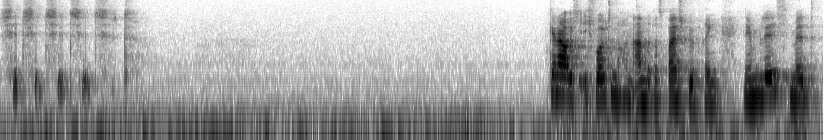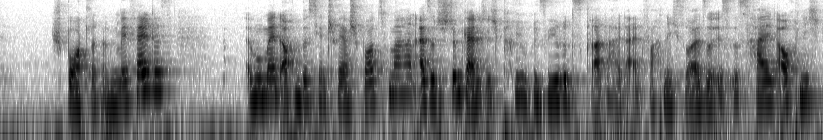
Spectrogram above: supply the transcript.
shit, shit, shit, shit, shit. Genau, ich, ich wollte noch ein anderes Beispiel bringen, nämlich mit Sportlerinnen. Mir fällt es im Moment auch ein bisschen schwer, Sport zu machen. Also das stimmt gar nicht, ich priorisiere das gerade halt einfach nicht so. Also es ist halt auch nicht,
